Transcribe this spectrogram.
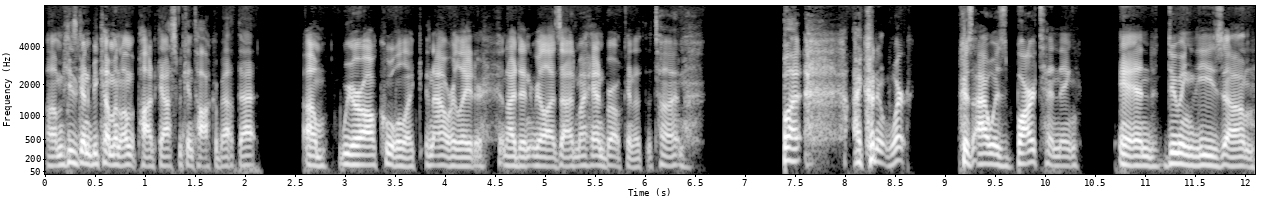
Um, he's going to be coming on the podcast. We can talk about that. Um, we were all cool like an hour later, and I didn't realize I had my hand broken at the time. But I couldn't work because I was bartending and doing these um,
